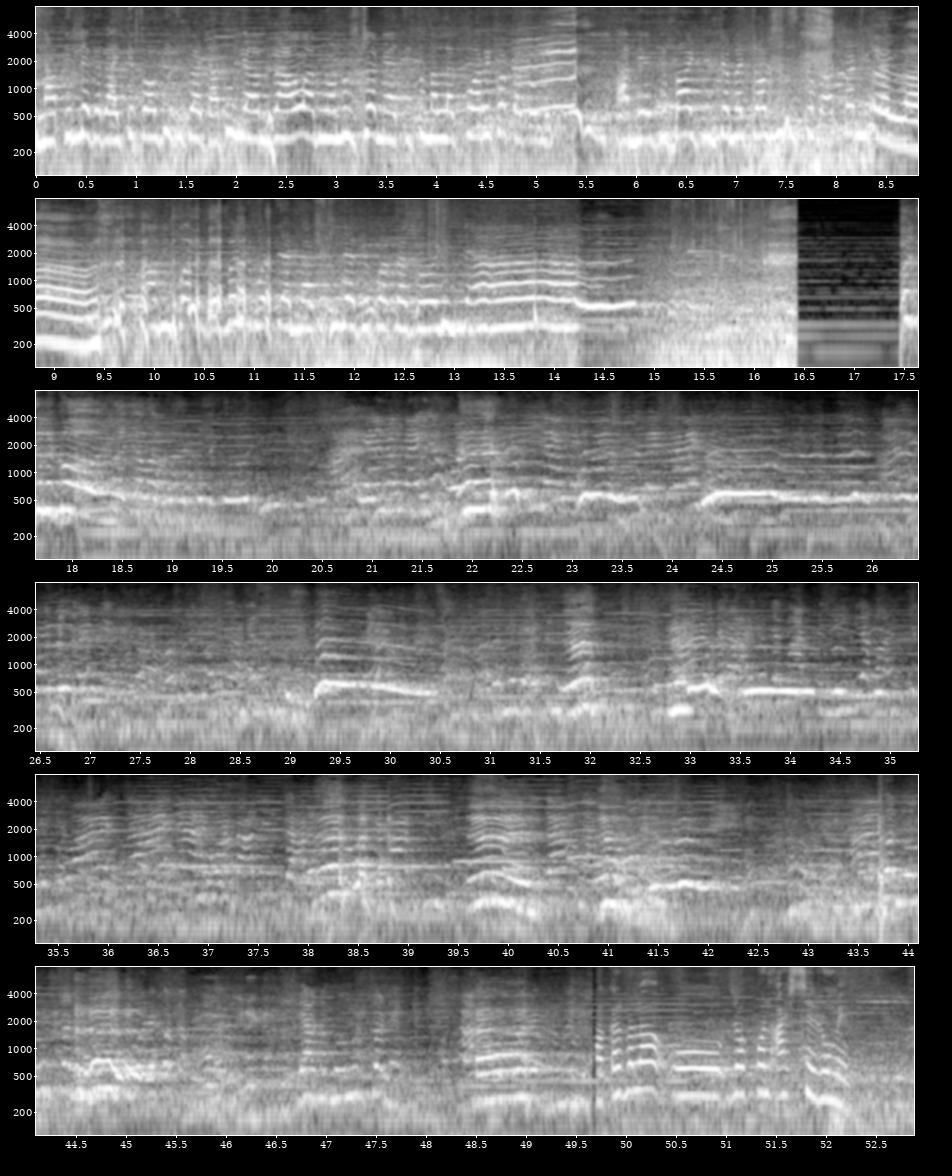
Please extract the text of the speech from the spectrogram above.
নাতির লেগে রাইতে চলতেছি। দাদু রাও আমি অনুষ্ঠানে আছি। তোমার লাগ পরে কথা বলি আমি একটু বাইক দিতে আমার অসুস্থ বাচ্চা আমি কথা কই না। সকালবেলা ও যখন আসছে রুমে,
